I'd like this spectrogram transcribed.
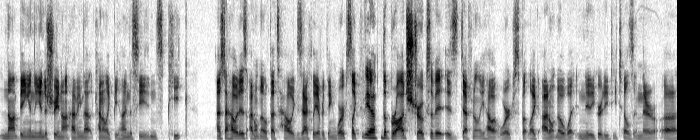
not being in the industry and not having that kind of like behind the scenes peek as to how it is. I don't know if that's how exactly everything works. Like Yeah, the broad strokes of it is definitely how it works, but like I don't know what nitty gritty details in there uh,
